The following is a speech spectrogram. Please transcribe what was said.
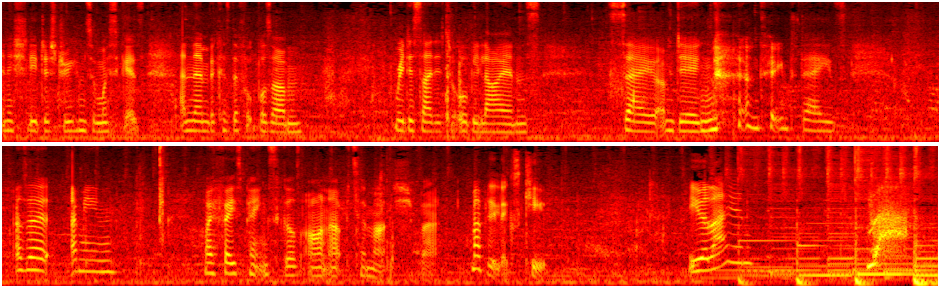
initially just drew him some whiskers. And then because the football's on we decided to all be lions. So I'm doing I'm doing today's. As a I mean my face painting skills aren't up to much but Mavely looks cute. Are you a lion? It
